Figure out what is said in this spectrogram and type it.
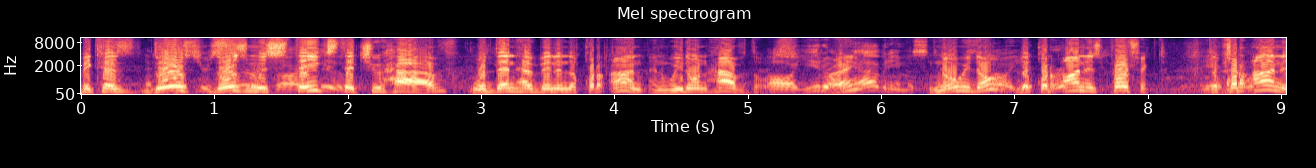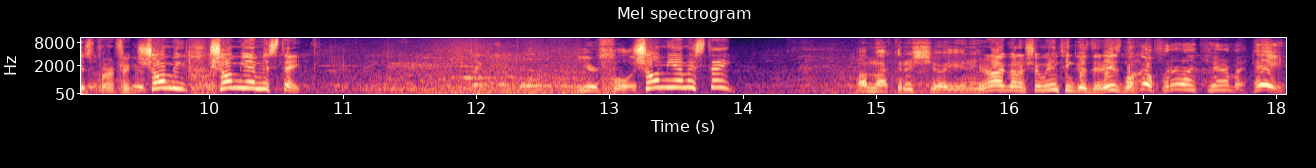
because those that's what your those mistakes that you have would then have been in the Quran, and we don't have those. Oh, you don't have any mistakes. No, we don't. The Quran is perfect. The Quran is perfect. You're show me, show me a mistake. You're of Show me a mistake. I'm not going to show you anything. You're not going to show me anything because there is Well, none. go put it on camera. Hey,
